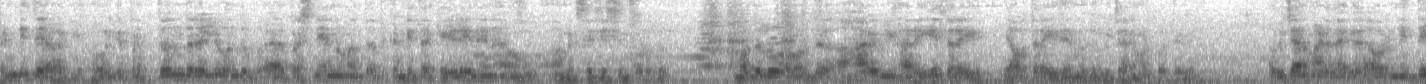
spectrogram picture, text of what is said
ಖಂಡಿತವಾಗಿ. ಅವ್ರಿಗೆ ಪ್ರತಿಯೊಂದರಲ್ಲಿ ಒಂದು ಪ್ರಶ್ನೆ ಅನ್ನುವಂಥದ್ದು ಖಂಡಿತ ಕೇಳೇನೆ ನಾವು ಆಮೇಲೆ ಸಜೆಷನ್ ಕೊಡೋದು. ಮೊದಲು ಅವ್ರದ್ದು ಆಹಾರ ವಿಹಾರ ಈ ಥರ ಯಾವ ಥರ ಇದೆ ಅನ್ನೋದು ವಿಚಾರ ಮಾಡ್ಕೊಳ್ತೀವಿ. ವಿಚಾರ ಮಾಡಿದಾಗ ಅವ್ರ ನಿದ್ದೆ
